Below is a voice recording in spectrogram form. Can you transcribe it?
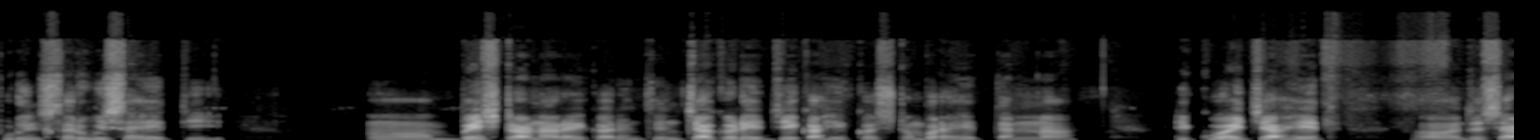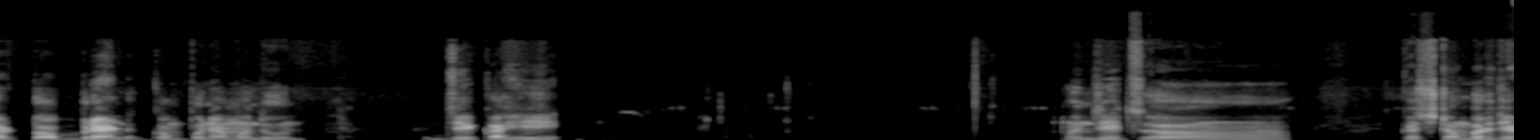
पुढील सर्व्हिस आहे ती बेस्ट राहणार आहे. कारण त्यांच्याकडे जे काही कस्टमर आहेत त्यांना टिकवायचे आहेत. जशा टॉप ब्रँड कंपन्यामधून जे काही म्हणजेच कस्टमर जे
